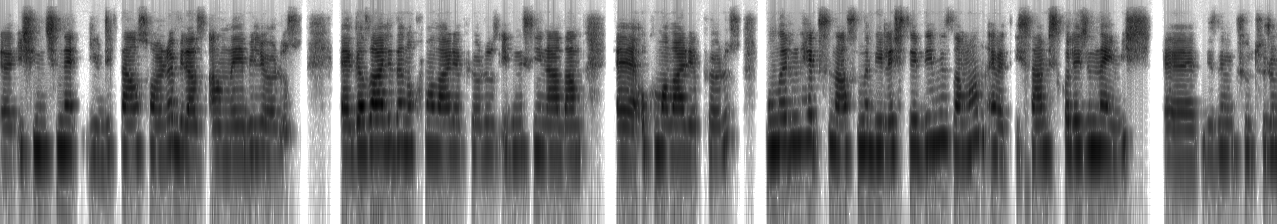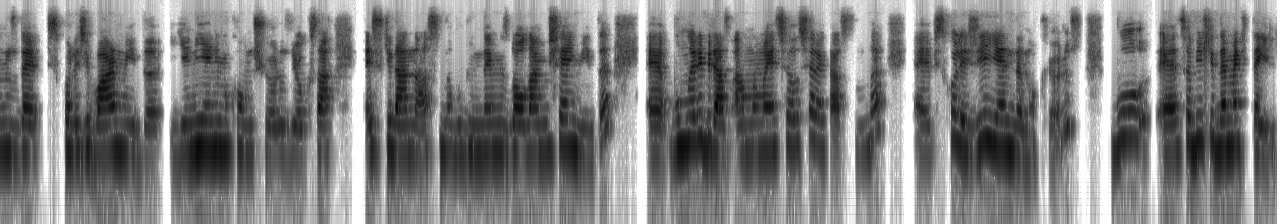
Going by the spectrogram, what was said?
eee, işin içine girdikten sonra biraz anlayabiliyoruz. Eee, Gazali'den okumalar yapıyoruz, İbn Sina'dan, eee, okumalar yapıyoruz. Bunların hepsini aslında birleştirdiğimiz zaman evet, İslam psikoloji neymiş? Eee, bizim kültürümüzde psikoloji var mıydı? Yeni yeni mi konuşuyoruz yoksa eskiden de aslında bu gündemimizde olan bir şey miydi? Eee, bunları biraz anlamaya çalışarak aslında, eee, psikolojiyi yeniden okuyoruz. Bu, eee, tabii ki demek değil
